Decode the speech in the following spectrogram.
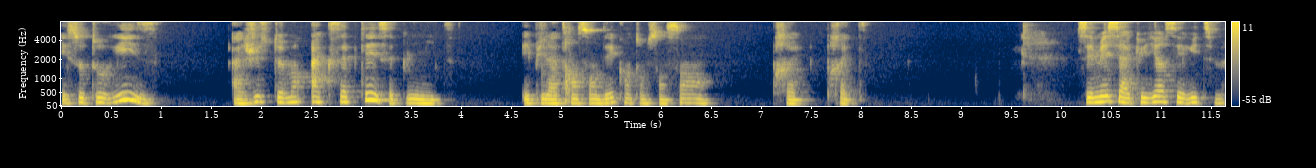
et s'autorise à justement accepter cette limite et puis la transcender quand on s'en sent prêt, prête. S'aimer, c'est accueillir ses rythmes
